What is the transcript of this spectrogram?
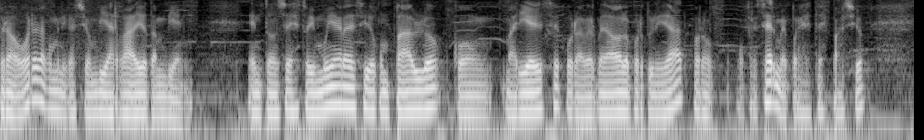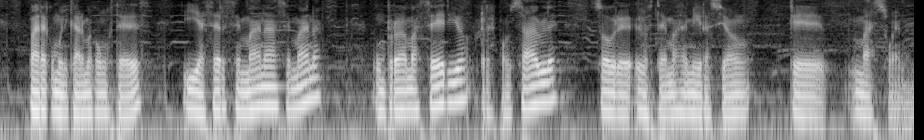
pero ahora la comunicación vía radio también. Entonces estoy muy agradecido con Pablo, con Marielse por haberme dado la oportunidad, por ofrecerme pues este espacio para comunicarme con ustedes y hacer semana a semana un programa serio, responsable sobre los temas de migración que más suenan.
